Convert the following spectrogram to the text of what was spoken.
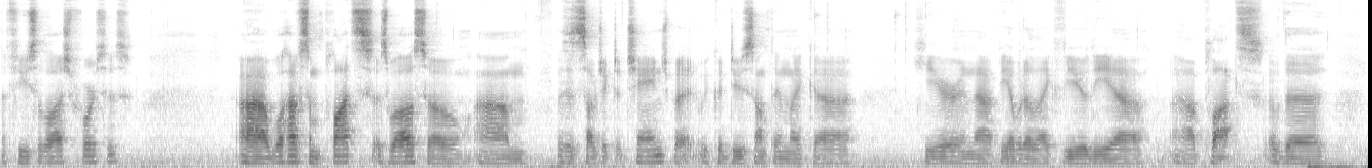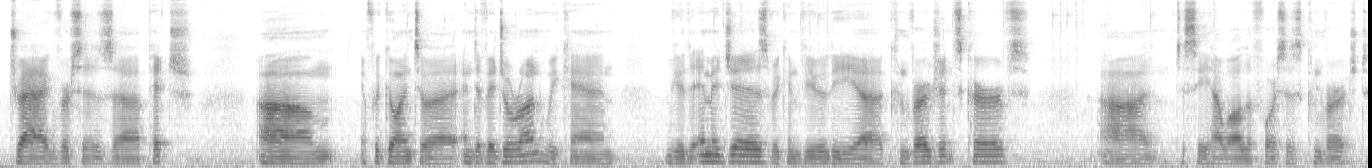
the fuselage forces. Uh, we'll have some plots as well, so um, this is subject to change, but we could do something like uh, here and be able to like view the plots of the drag versus pitch um, if we go into an individual run, we can view the images, we can view the uh, convergence curves uh, to see how well the forces converged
